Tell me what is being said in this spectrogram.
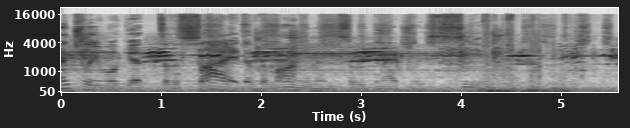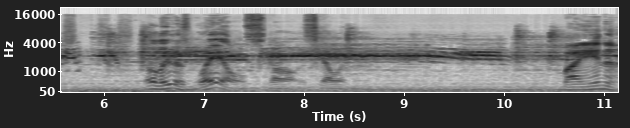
eventually we'll get to the side of the monument so we can actually see it. Oh, look at this whale skull skeleton. Baena.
